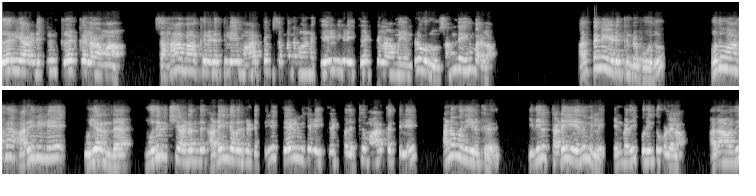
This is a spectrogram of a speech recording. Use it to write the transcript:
வேறு யாரிடத்திலும் கேட்கலாமா? சஹாபாக்களிடத்திலே மார்க்கம் சம்பந்தமான கேள்விகளை கேட்கலாமே என்ற ஒரு சந்தேகம் வரலாம். அதனை எடுக்கின்ற போது பொதுவாக அறிவிலே உயர்ந்த முதிர்ச்சி அடைந்து அடைந்தவர்களிடத்திலே கேள்விகளை கேட்பதற்கு மார்க்கத்திலே அனுமதி இருக்கிறது. இதில் தடை ஏதும் இல்லை என்பதை புரிந்து கொள்ளலாம். அதாவது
